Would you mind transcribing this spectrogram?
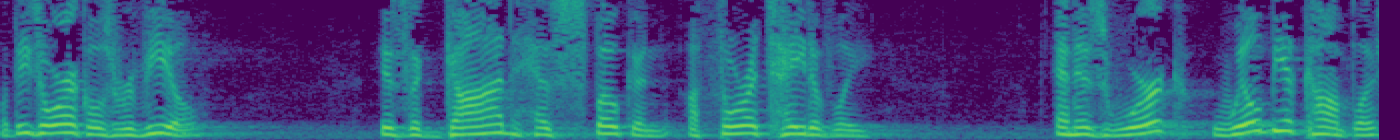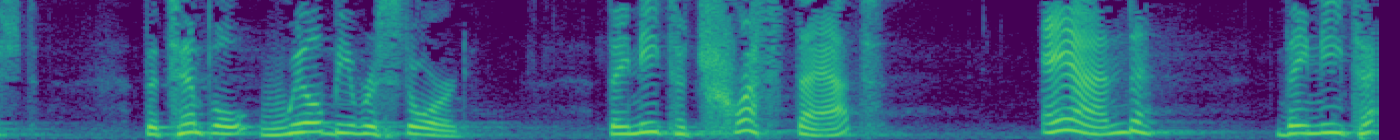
What these oracles reveal is that God has spoken authoritatively and his work will be accomplished. The temple will be restored. They need to trust that and they need to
